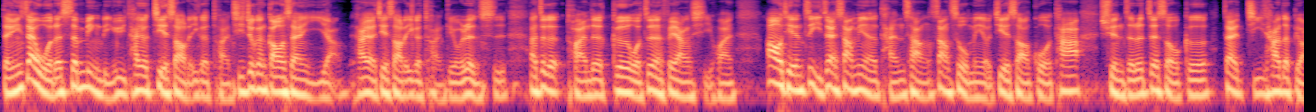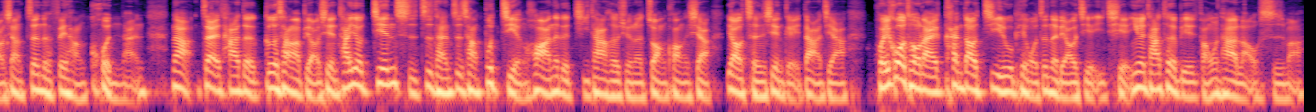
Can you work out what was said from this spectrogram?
等于在我的生命领域，他又介绍了一个团，其实就跟高山一样，他也介绍了一个团给我认识。那这个团的歌我真的非常喜欢。奥田自己在上面的弹唱，上次我们有介绍过，他选择了这首歌，在吉他的表现真的非常困难。那在他的歌唱的表现，他又坚持自弹自唱，不简化那个吉他和弦的状况下，要呈现给大家。回过头来看到纪录片，我真的了解一切，因为他特别访问他的老师嘛，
